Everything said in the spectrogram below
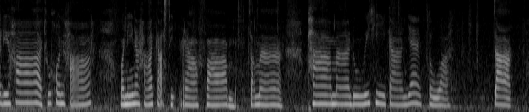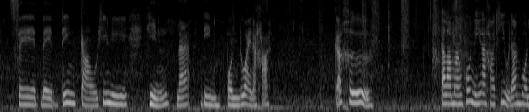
วัสดีค่ะ ทุกคนคะวันนี้นะคะกสิราฟาร์ม จะมา พามาดูวิธีการแยกตัว จากเศษเบดดิ้งเก่าที่มีหินและดินปนด้วยนะคะ ก็คือกะละมังพวกนี้นะคะที่อยู่ด้านบน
